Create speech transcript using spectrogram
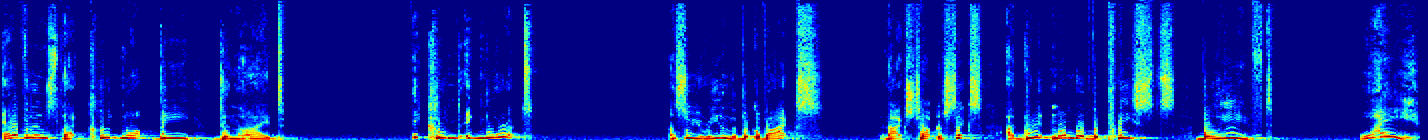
evidence that could not be denied. They couldn't ignore it. And so you read in the book of Acts in Acts chapter 6, a great number of the priests believed. Why?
